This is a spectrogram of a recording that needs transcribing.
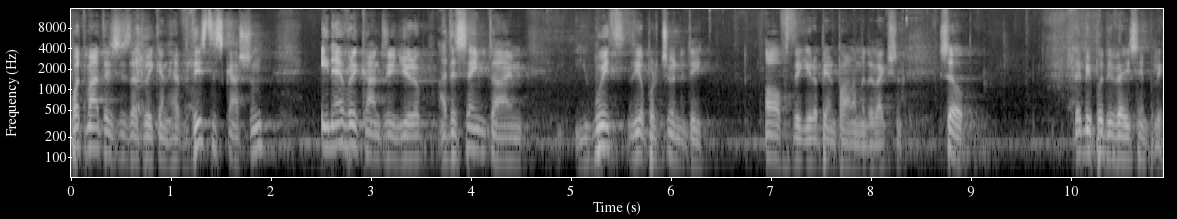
What matters is that we can have this discussion in every country in Europe at the same time with the opportunity of the European Parliament election. So, let me put it very simply.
